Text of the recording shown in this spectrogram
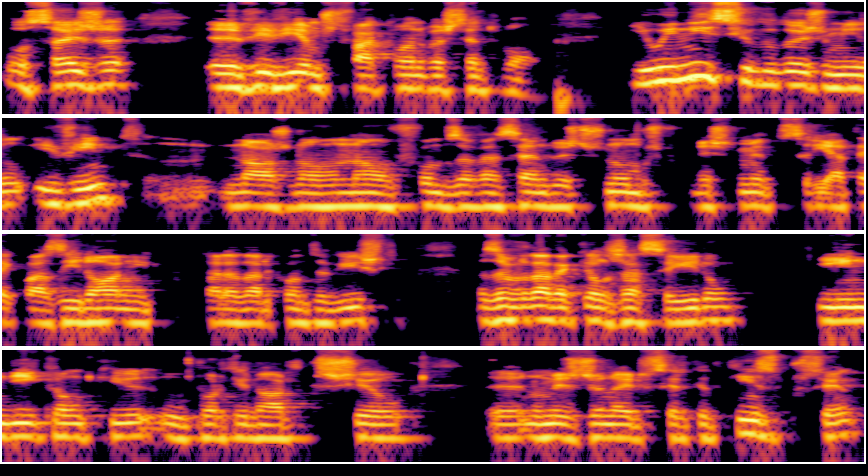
Ou seja, vivíamos de facto um ano bastante bom. E o início de 2020, nós não, não fomos avançando estes números, porque neste momento seria até quase irónico estar a dar conta disto, mas a verdade é que eles já saíram e indicam que o Porto e Norte cresceu eh, no mês de janeiro cerca de 15%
